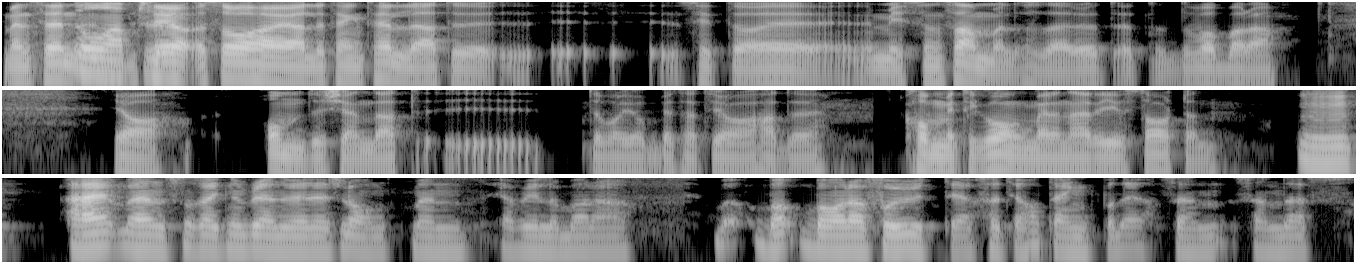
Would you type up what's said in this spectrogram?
Men sen absolut. så, så har jag aldrig tänkt heller att du eh, sitter och är missunnsam eller sådär. Det var bara, ja, om du kände att eh, det var jobbigt att jag hade kommit igång med den här rivstarten. Mm. Nej, men som sagt, nu blev det väldigt långt, men jag ville bara, ba, bara få ut det för att jag har tänkt på det sen, sen dess.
